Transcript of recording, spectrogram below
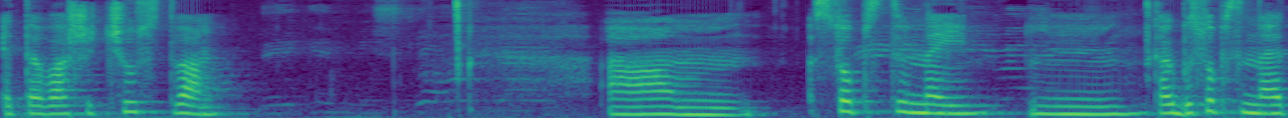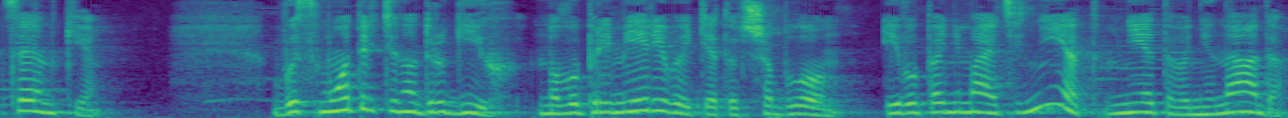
это ваше чувство эм, собственной, эм, как бы собственной оценки. Вы смотрите на других, но вы примериваете этот шаблон, и вы понимаете, нет, мне этого не надо.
